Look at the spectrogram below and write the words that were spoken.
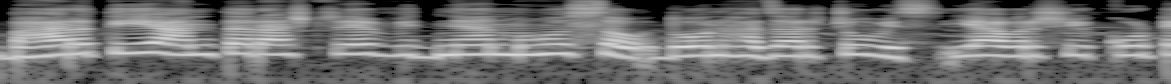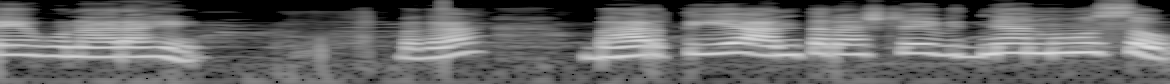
भारतीय आंतरराष्ट्रीय विज्ञान महोत्सव दोन हजार चोवीस यावर्षी कोठे होणार आहे? बघा भारतीय आंतरराष्ट्रीय विज्ञान महोत्सव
